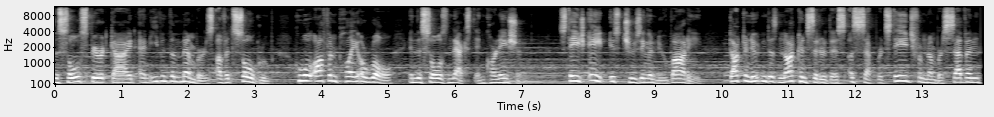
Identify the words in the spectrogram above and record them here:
the Soul Spirit Guide, and even the members of its soul group, who will often play a role in the soul's next incarnation. Stage 8 is choosing a new body. Dr. Newton does not consider this a separate stage from number 7,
